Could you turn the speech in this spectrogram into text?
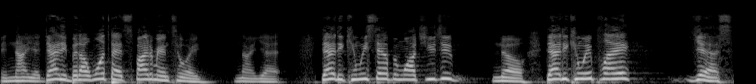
and not yet. Daddy, but I want that Spider Man toy. Not yet. Daddy, can we stay up and watch YouTube? No. Daddy, can we play? Yes.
